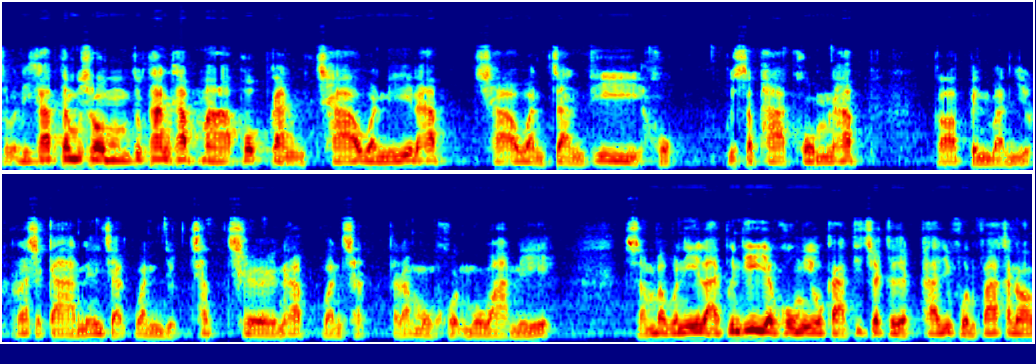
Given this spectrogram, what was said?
สวัสดีครับท่านผู้ชมทุกท่านครับมาพบกันเช้าวันนี้นะครับ เช้าวันจันทร์ที่ 6 พฤษภาคมนะครับ ก็เป็นวันหยุดราชการเนื่องจากวันหยุดชัดเชยนะครับ วันชัตรมงคลเมื่อวานนี้สำหรับวันนี้หลายพื้นที่ยังคงมีโอกาสที่จะเกิดพายุฝนฟ้าคะนอง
